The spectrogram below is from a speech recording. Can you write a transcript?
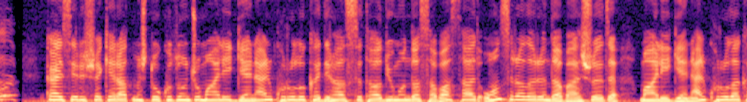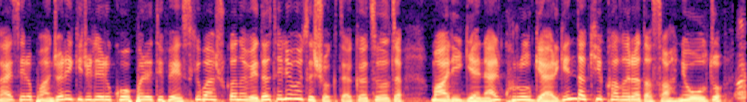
oy Kayseri Şeker 69. Mali Genel Kurulu Kadir Has Stadyumunda sabah saat 10 sıralarında başladı. Mali Genel Kurul'a Kayseri Pancar Ekicileri Kooperatifi eski başkanı Vedat Ali Özışık da katıldı. Mali Genel Kurul gergin dakikalara da sahne oldu. Bir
